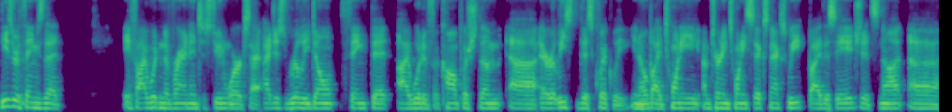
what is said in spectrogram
these are things that if I wouldn't have ran into Student Works, I, I just really don't think that I would have accomplished them, uh, or at least this quickly. You know, by 20, I'm turning 26 next week. By this age, it's not. Uh,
